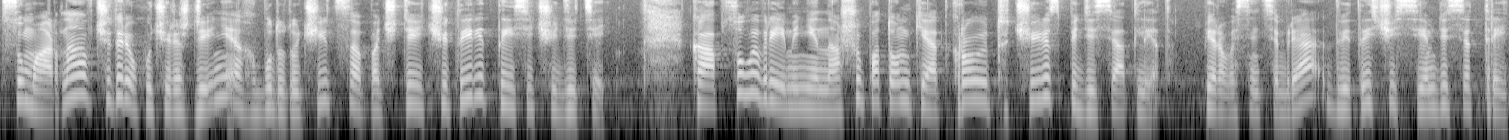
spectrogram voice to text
Суммарно в четырех учреждениях будут учиться почти 4 тысячи детей. Капсулы времени наши потомки откроют через 50 лет, 1 сентября 2073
